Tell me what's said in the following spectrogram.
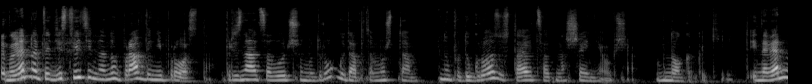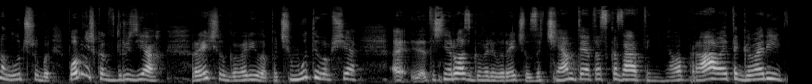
Наверное, это действительно, ну, правда, непросто. Признаться лучшему другу, да, потому что, ну, под угрозу ставятся отношения вообще много какие. И, наверное, лучше бы... Помнишь, как в «Друзьях» Рэйчел говорила, почему ты вообще... Э, точнее, Рос говорил Рэйчел, зачем ты это сказал? Ты не имела права это говорить.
